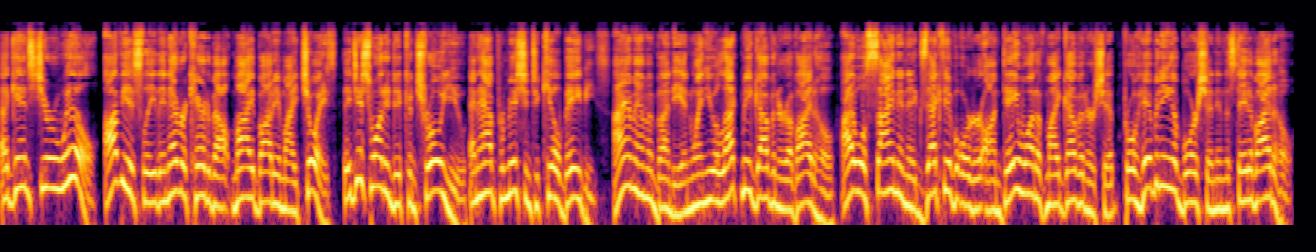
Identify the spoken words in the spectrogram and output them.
against your will. Obviously, they never cared about my body, my choice. They just wanted to control you and have permission to kill babies. I am Ammon Bundy, and when you elect me governor of Idaho, I will sign an executive order on day one of my governorship prohibiting abortion in the state of Idaho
